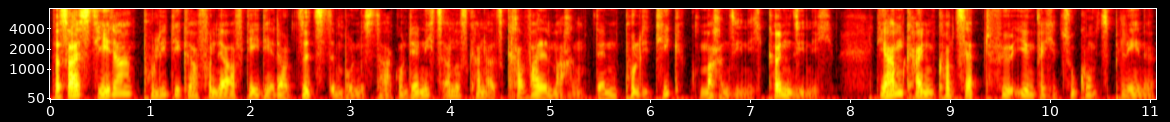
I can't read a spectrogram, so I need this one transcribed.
Das heißt, jeder Politiker von der AfD, der dort sitzt im Bundestag und der nichts anderes kann als Krawall machen, denn Politik machen sie nicht, können sie nicht. Die haben kein Konzept für irgendwelche Zukunftspläne.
